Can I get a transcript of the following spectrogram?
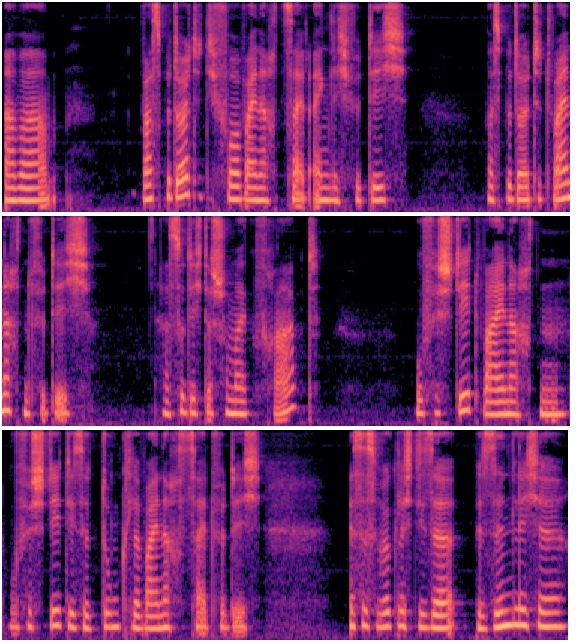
Aber was bedeutet die Vorweihnachtszeit eigentlich für dich? Was bedeutet Weihnachten für dich? Hast du dich das schon mal gefragt? Wofür steht Weihnachten? Wofür steht diese dunkle Weihnachtszeit für dich? Ist es wirklich diese besinnliche,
